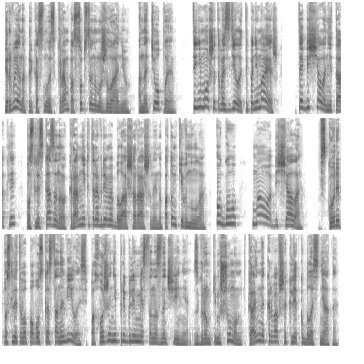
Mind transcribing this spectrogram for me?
Впервые она прикоснулась к Крам по собственному желанию. Она теплая. «Ты не можешь этого сделать, ты понимаешь? Ты обещала, не так ли?» После сказанного Крам некоторое время была ошарашенной, но потом кивнула. «Угу, Мао обещала». Вскоре после этого повозка остановилась. Похоже, они прибыли в место назначения. С громким шумом ткань, накрывавшая клетку, была снята.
